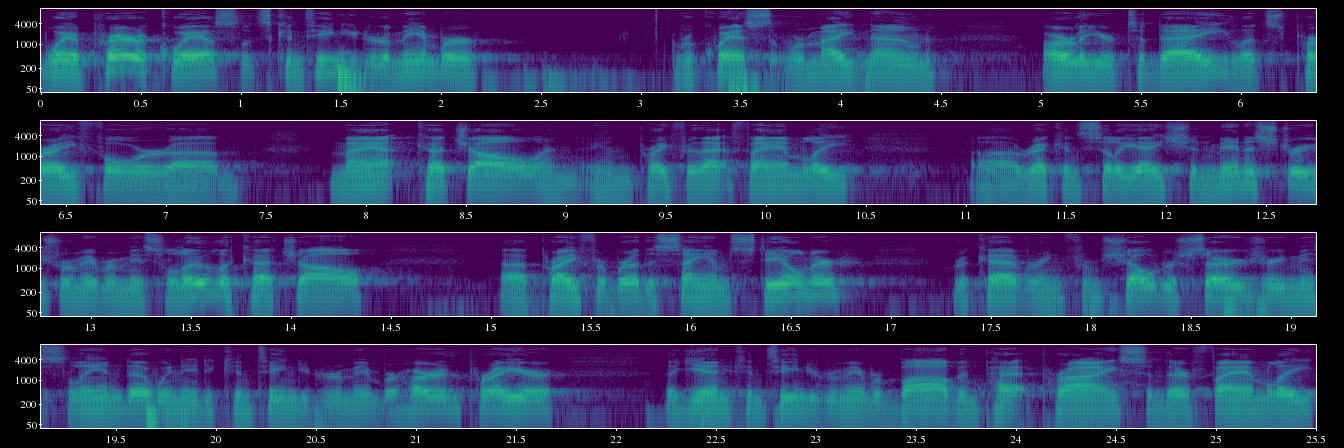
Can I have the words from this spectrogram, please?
way of prayer requests, let's continue to remember requests that were made known earlier today. Let's pray for uh, Matt Cutchall and, and pray for that family. Uh, Reconciliation Ministries. Remember Miss Lula Cutchall. Uh, pray for Brother Sam Stillner, recovering from shoulder surgery. Miss Linda, we need to continue to remember her in prayer. Again, continue to remember Bob and Pat Price and their family.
